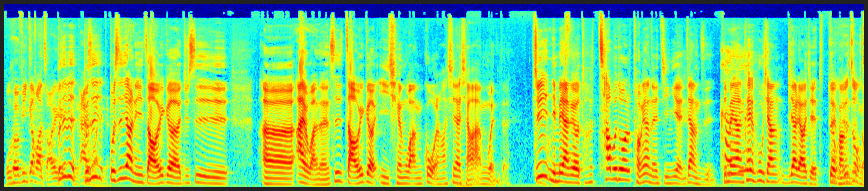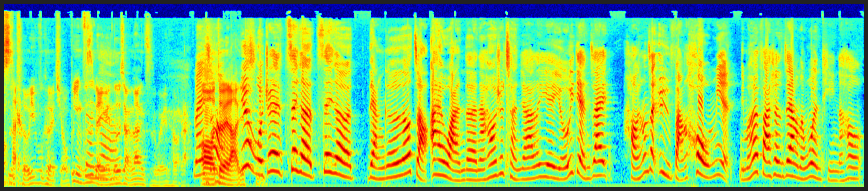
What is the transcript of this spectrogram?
我何必干嘛找一个？不是不是不是不是要你找一个就是呃爱玩的人，是找一个以前玩过然后现在想要安稳的。其实你们两个有同差不多同样的经验，这样子，你们两个可以互相比较了解对方的状态。这种事可遇不可求，并不是每个人都想浪子回头啦。没错，对啦，因为我觉得这个这个两个都找爱玩的，然后去成家立业，有一点在好像在预防后面你们会发生这样的问题，然后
